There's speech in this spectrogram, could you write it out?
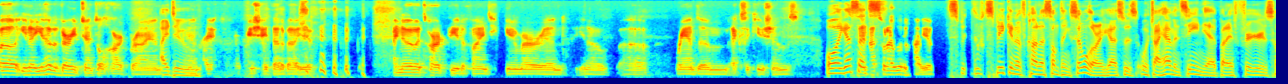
Well, you know, you have a very gentle heart, Brian. I do. And I appreciate that about you. I know it's hard for you to find humor and, you know, uh, random executions. Well, I guess that's, that's what I love about you. Sp- speaking of kind of something similar, I guess, was which I haven't seen yet, but I figured is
